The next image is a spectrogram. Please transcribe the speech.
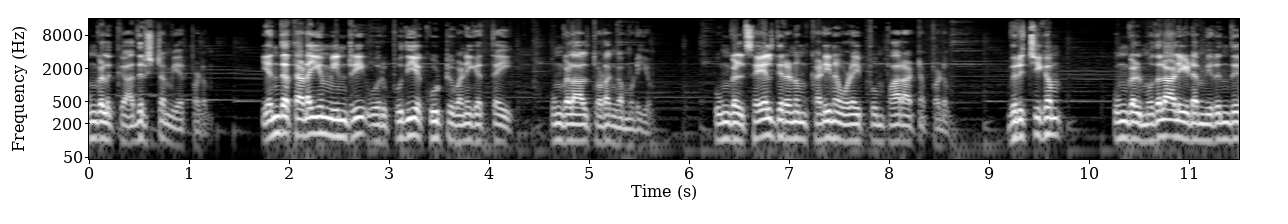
உங்களுக்கு அதிர்ஷ்டம் ஏற்படும். எந்த தடையும் இன்றி ஒரு புதிய கூட்டு வணிகத்தை உங்களால் தொடங்க முடியும். உங்கள் செயல்திறனும் கடின உழைப்பும் பாராட்டப்படும். விருச்சிகம் உங்கள் முதலாளியிடம் இருந்து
